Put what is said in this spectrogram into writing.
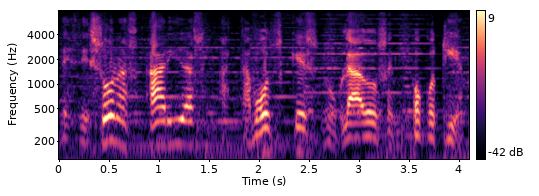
desde zonas áridas hasta bosques nublados en poco tiempo.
